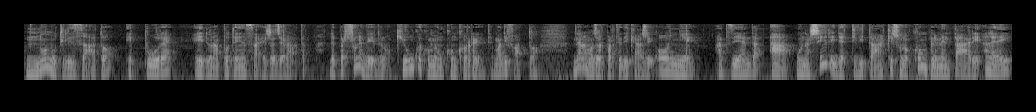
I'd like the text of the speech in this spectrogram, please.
non utilizzato eppure è di una potenza esagerata. Le persone vedono chiunque come un concorrente, ma di fatto nella maggior parte dei casi ogni azienda ha una serie di attività che sono complementari a lei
